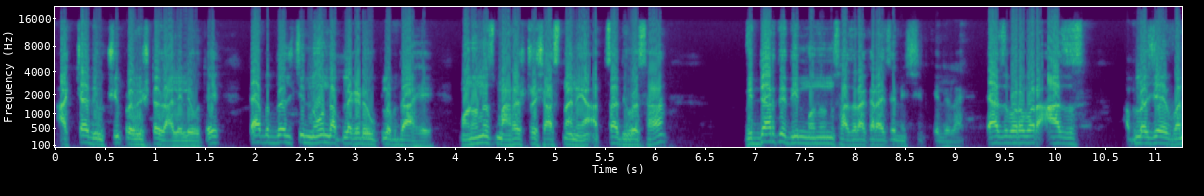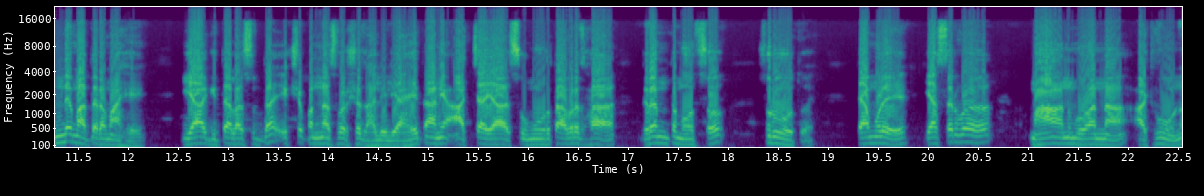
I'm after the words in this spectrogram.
आजच्या दिवशी प्रविष्ट झालेले होते. त्याबद्दलची नोंद आपल्याकडे उपलब्ध आहे. म्हणूनच महाराष्ट्र शासनाने आजचा दिवस हा विद्यार्थी दिन म्हणून साजरा करायचा निश्चित केलेला आहे. त्याचबरोबर आज आपलं जे वंदे मातरम आहे या गीताला सुद्धा एकशे पन्नास वर्ष झालेली आहेत आणि आजच्या या सुमुहूर्तावरच हा ग्रंथ महोत्सव सुरू होतोय. त्यामुळे या सर्व महाअनुभवांना आठवून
